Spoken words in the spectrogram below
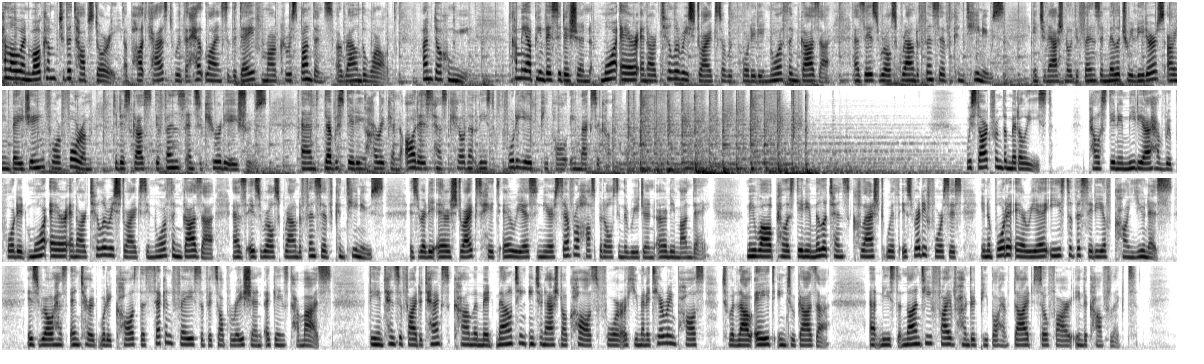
Hello and welcome to The Top Story, a podcast with the headlines of the day from our correspondents around the world. I'm Do Hongyu. Coming up in this edition, more air and artillery strikes are reported in northern Gaza as Israel's ground offensive continues. International defense and military leaders are in Beijing for a forum to discuss defense and security issues. And devastating Hurricane Otis has killed at least 48 people in Mexico. We start from the Middle East. Palestinian media have reported more air and artillery strikes in northern Gaza as Israel's ground offensive continues. Israeli airstrikes hit areas near several hospitals in the region early Monday. Meanwhile, Palestinian militants clashed with Israeli forces in a border area east of the city of Khan Yunis. Israel has entered what it calls the second phase of its operation against Hamas. The intensified attacks come amid mounting international calls for a humanitarian pause to allow aid into Gaza. At least 9,500 people have died so far in the conflict.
